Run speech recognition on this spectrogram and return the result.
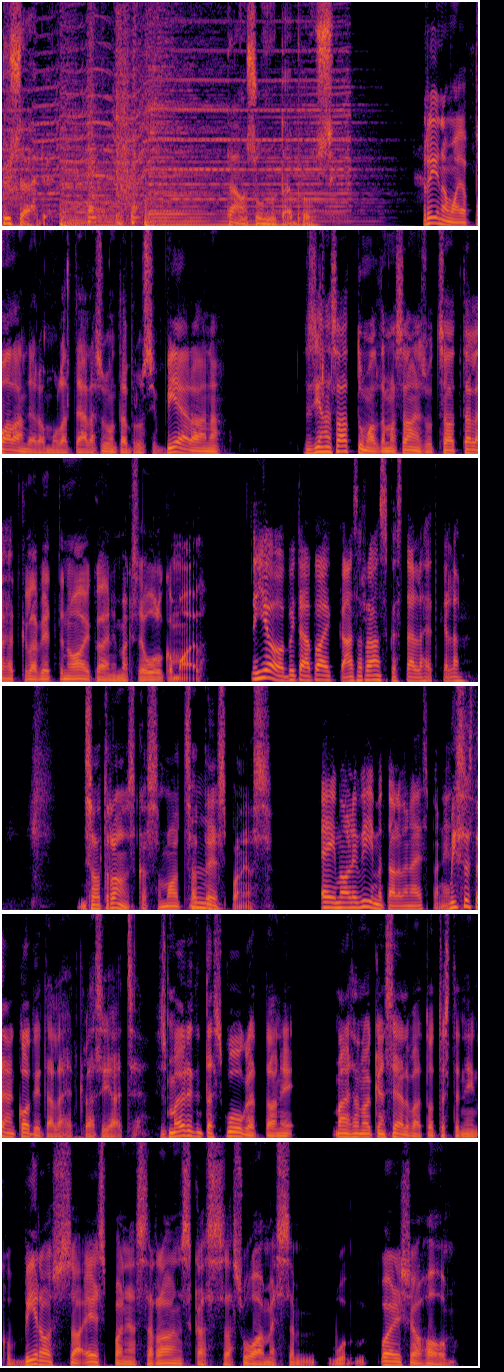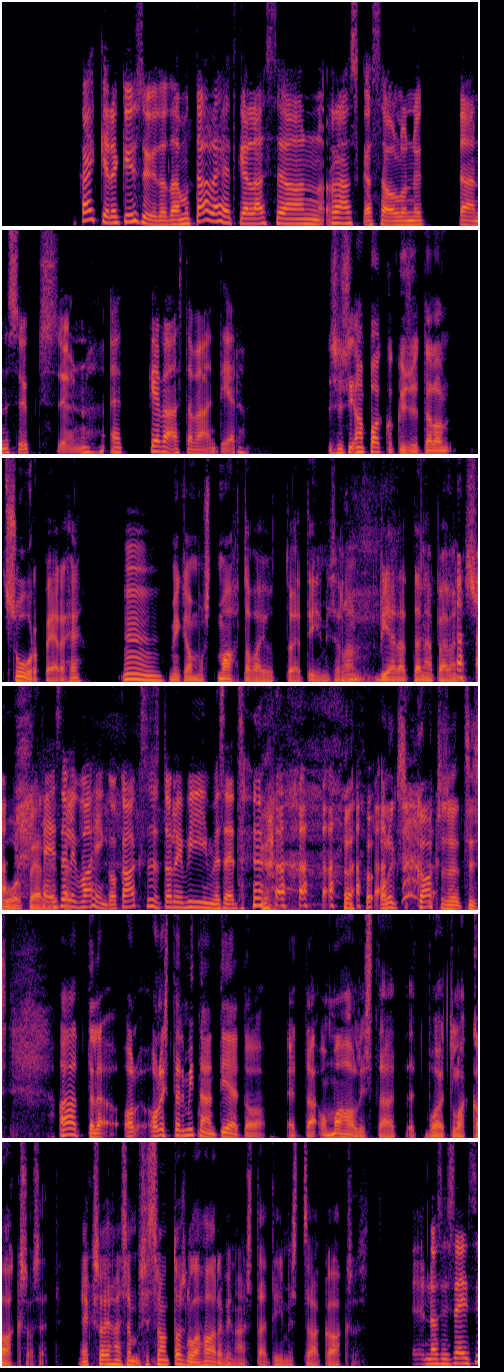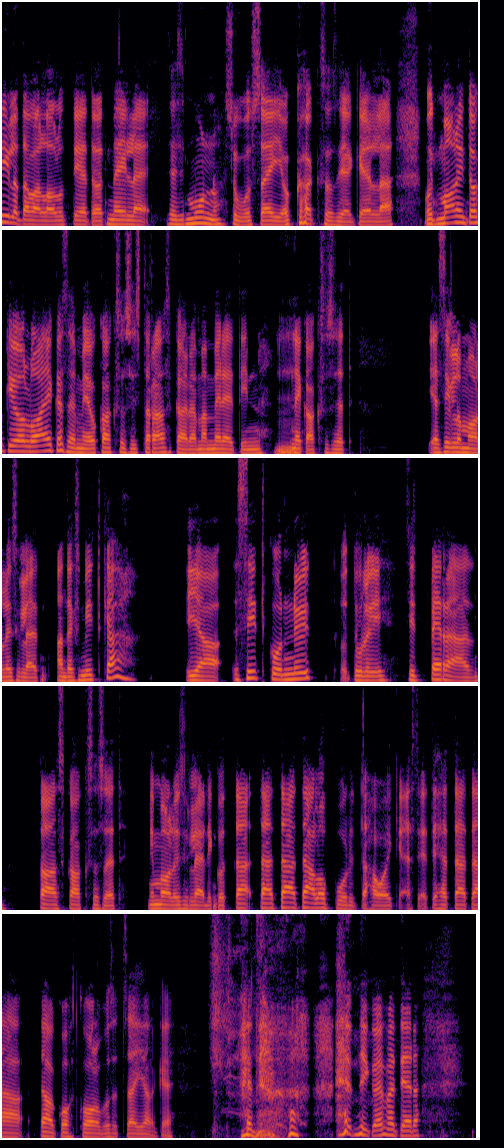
Pysähdy. Tämä on Sunnuntai Brunssi. Riina-Maija Palander on mulla täällä Sunnuntai Brunssin vieraana. Siis ihan sattumalta mä sain sut. Sä oot tällä hetkellä viettänyt aikaa enimmäkseen ulkomailla. Joo, pitää paikkaansa Ranskassa tällä hetkellä. Sä oot Ranskassa, mä oot, sä oot Mm. Espanjassa. Ei, mä olin viime talvena Espanjassa. Missä teidän koti tällä hetkellä sijaitsee? Siis mä yritin tässä googlettaa, niin mä en sano oikein selvää, että ootte sitten niin kuin Virossa, Espanjassa, Ranskassa, Suomessa. Where is your home? Kaikki ne kysyy tota, mutta tällä hetkellä se on Ranskassa ollut nyt tämän syksyn. Et keväästä mä en tiedä. Siis ihan pakko kysyä, täällä on suurperhe, Mm. mikä on musta mahtava juttu, että ihmisellä on vielä tänä päivänä suurperhe. Hei, se oli vahinko. Kaksoset oli viimeiset. Oliko se kaksoset, siis ajattele, ol, olisi teillä mitään tietoa, että on mahdollista, että, että voi tulla kaksoset? Eikö se ole ihan se, siis se on todella harvinaista, että ihmiset saa kaksoset? No siis ei sillä tavalla ollut tietoa, että meille, siis mun suvussa ei ole kaksosia kellään. Mutta mä olin toki ollut aikaisemmin jo kaksosista raskaana, mä menetin Mm. ne kaksoset. Ja silloin mä olin silleen, että anteeksi mitkä? Ja sit kun nyt tuli sit perään taas kaksoset, niin mä olin silleen, niin että tää, tää, tää loppuu nyt tähän oikeasti. Että tää, tää, tää on kohta kolmoset sen jälkeen. Että et, niin en mä tiedä.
